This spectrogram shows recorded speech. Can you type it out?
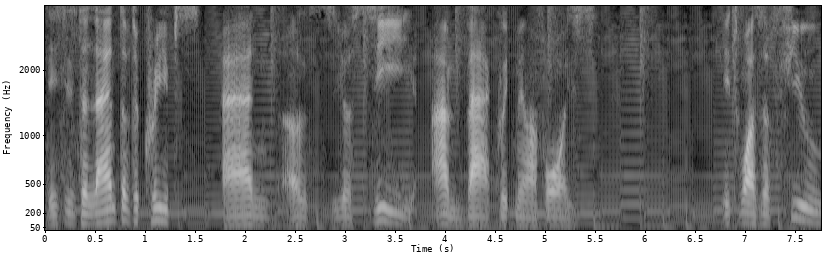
This is the land of the creeps, and as you see, I'm back with my voice. It was a few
